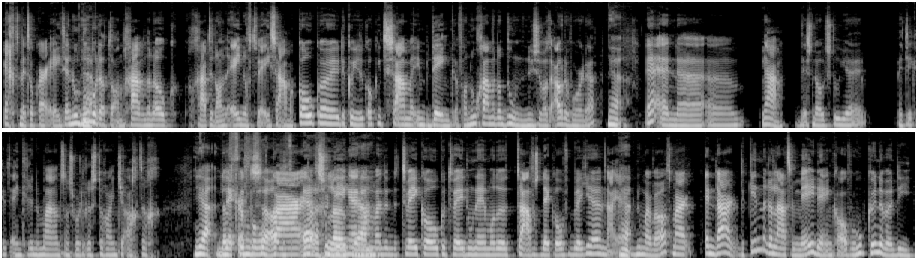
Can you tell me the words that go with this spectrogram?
echt met elkaar eten. En hoe doen Ja. we dat dan? Gaan we dan ook, gaat er dan één of twee samen koken? Daar kun je natuurlijk ook iets samen in bedenken. Van hoe gaan we dat doen nu ze wat ouder worden? Ja. En eh, ehm, ja, desnoods doe je, weet ik het, één keer in de maand zo'n soort restaurantje-achtig ja, dat lekker voor elkaar. En dat soort leuk, dingen. ja. En dan maar de, de twee koken, twee doen helemaal de tafels dekken of een beetje, nou ja, Ja. ik noem maar wat. Maar en daar de kinderen laten meedenken over hoe kunnen we die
